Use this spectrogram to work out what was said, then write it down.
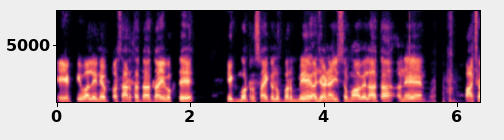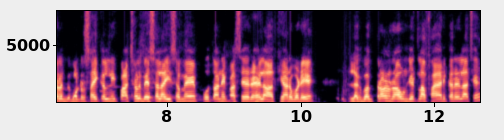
એ એક્ટિવા લઈને પસાર થતા હતા એ વખતે એક મોટરસાયકલ ઉપર બે અજાણ્યા ઈસમો આવેલા હતા અને પાછળ મોટરસાઇકલની પાછળ બેસેલા એ સમયે પોતાની પાસે રહેલા હથિયાર વડે લગભગ ત્રણ રાઉન્ડ જેટલા ફાયર કરેલા છે.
